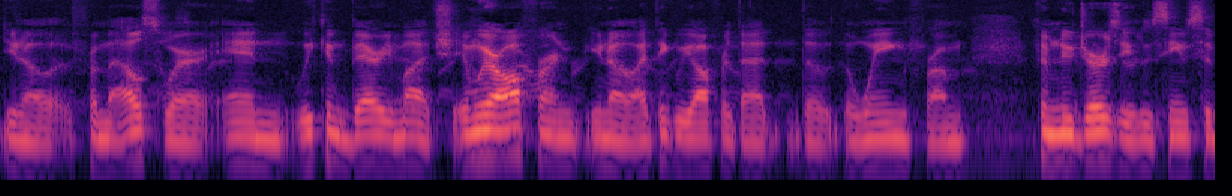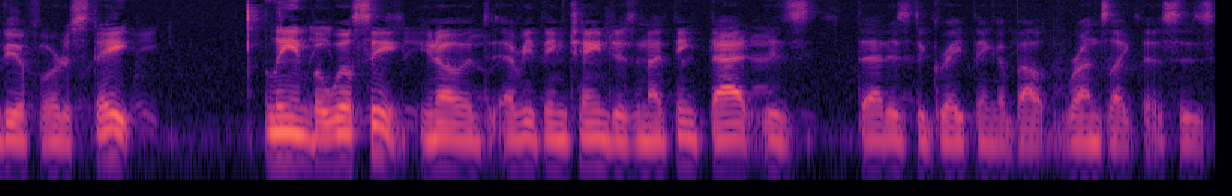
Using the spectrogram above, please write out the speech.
you know from elsewhere, and we can very much. And we're offering, you know, I think we offered that the the wing from from New Jersey, who seems to be a Florida State lean, but we'll see. You know, everything changes, and I think that is that is the great thing about runs like this is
